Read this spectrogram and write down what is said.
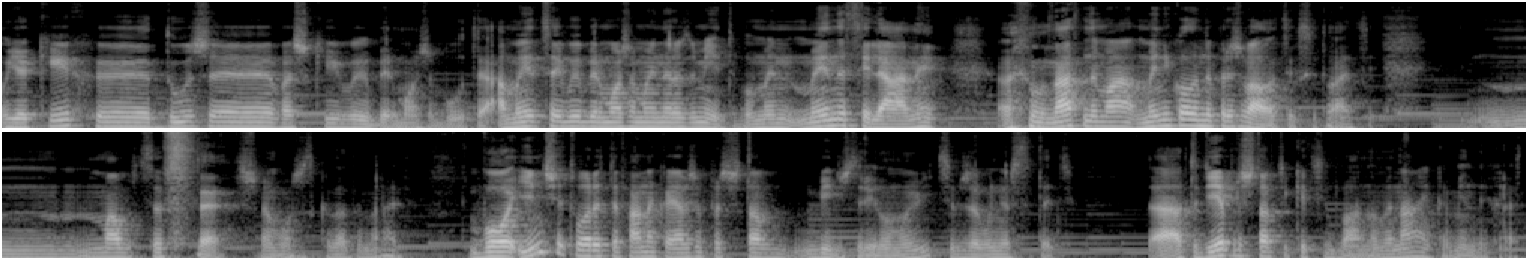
у яких е, дуже важкий вибір може бути. А ми цей вибір можемо і не розуміти, бо ми ми не селяни, у нас нема, ми ніколи не переживали цих ситуацій. Мабуть, це все, що я можу сказати наразі. Бо інші твори Стефаника я вже прочитав в більш зрілому віці, вже в університеті. А тоді я прочитав тільки ці два новина і камінний хрест.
